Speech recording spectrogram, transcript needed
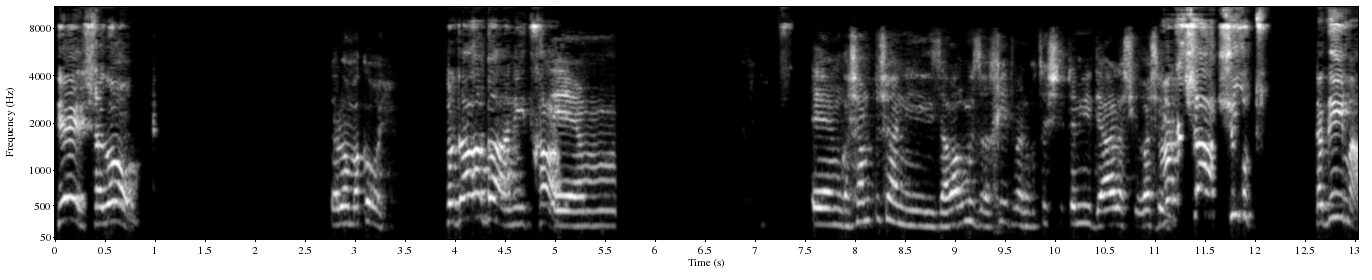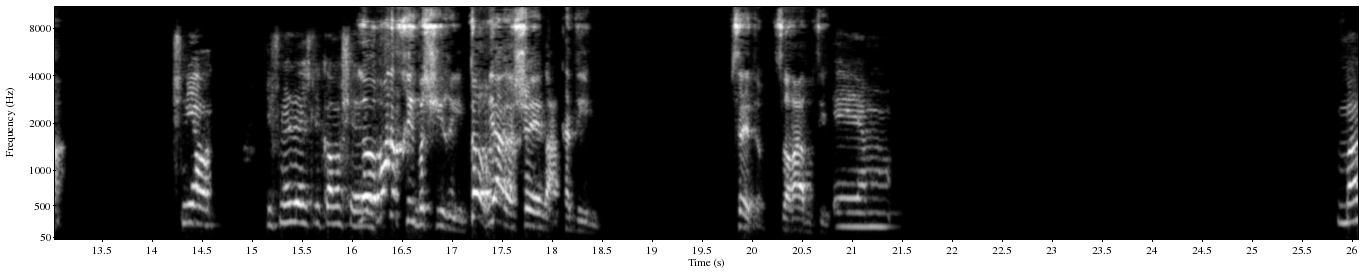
כן, שלום. שלום, מה קורה? תודה רבה, אני איתך. אמ, אמ, רשמתי שאני זמר מזרחית ואני רוצה שתיתן לי דעה על השירה שלי. בבקשה, שוט, קדימה. שנייה, לפני זה יש לי כמה לא, שאלות. בוא נתחיל בשירים. טוב, יאללה, שאלה, קדימה. בסדר, זרמתי. אמ, מה...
